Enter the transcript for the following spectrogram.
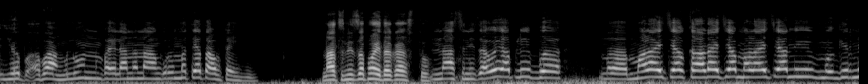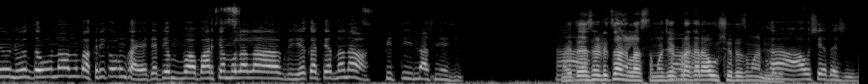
हे ब- भांगलून बैलांना नांगरून मग त्यात आवटायची. नाचणीचा फायदा काय असतो? नाचणीचा वय आपली ब- म- मळायच्या काढायच्या मळायच्या आणि म- गिरणी नेऊन दळून आणून भाकरी करून खायच्या. ते ब- बारक्या मुलाला हे करतात ना ना पित्ती नाचण्याची. हा. त्यासाठी चांगलं असतं. म्हणजे एक हा. प्रकारे औषधच मानलं हा औषधाची.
